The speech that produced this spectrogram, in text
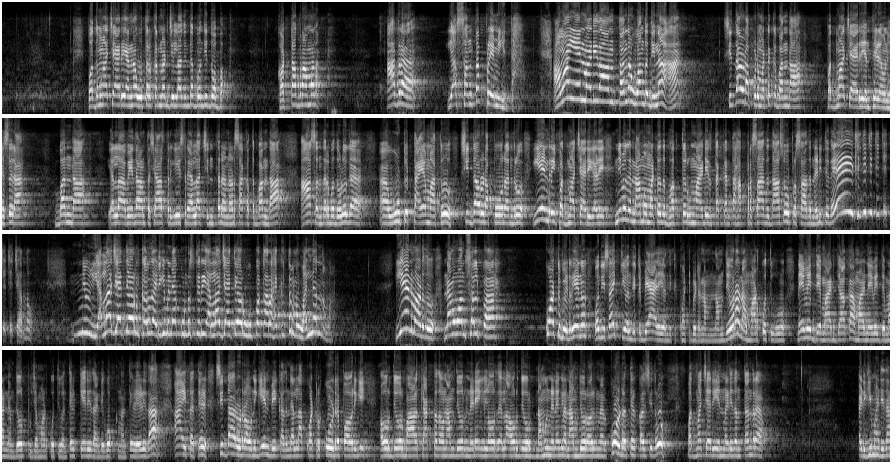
ಪದ್ಮಾಚಾರಿ ಅನ್ನ ಉತ್ತರ ಕನ್ನಡ ಜಿಲ್ಲಾದಿಂದ ಬಂದಿದ್ದೊಬ್ಬ. ಕಟ್ಟ ಬ್ರಾಹ್ಮಣ. ಆದ್ರೆ ಯ ಸಂತ ಪ್ರೇಮಿ ಇದ್ದ. ಅವ ಏನು ಮಾಡಿದ ಅಂತಂದ್ರೆ ಒಂದು ದಿನ ಸಿದ್ಧಾರೂಢಪ್ಪನ ಮಠಕ್ಕೆ ಬಂದ ಪದ್ಮಾಚಾರಿ ಅಂತೇಳಿ ಅವನ ಹೆಸರ ಬಂದ. ಎಲ್ಲ ವೇದಾಂತ ಶಾಸ್ತ್ರ ಗೀಸ್ತ್ರ ಎಲ್ಲ ಚಿಂತನೆ ನಡ್ಸಾಕತ್ತ ಬಂದ. ಆ ಸಂದರ್ಭದೊಳಗ ಊಟದ ಟೈಮ್ ಆತು. ಸಿದ್ಧಾರೂಢಪ್ಪವ್ರು ಅಂದರು ಏನು ರೀ ಪದ್ಮಾಚಾರಿಗಳೇ, ನಿಮಗೆ ನಮ್ಮ ಮಠದ ಭಕ್ತರು ಮಾಡಿರ್ತಕ್ಕಂತಹ ಪ್ರಸಾದ ದಾಸೋ ಪ್ರಸಾದ ನಡೀತದೆ ಅಂದವು. ನೀವು ಎಲ್ಲ ಜಾತಿಯವ್ರನ್ನ ಕರೆದು ಅಡುಗೆ ಮನೆಯಾಗ ಕುಂಡಿಸ್ತೀರಿ ಎಲ್ಲ ಜಾತಿಯವ್ರು ಉಪಕಾರ ಹಾಕಿರ್ತಾರೆ, ನಾವು ಅಲ್ಲಿ ಅಂದವ. ಏನು ಮಾಡೋದು? ನಮಗೊಂದು ಸ್ವಲ್ಪ ಕೊಟ್ಟು ಬಿಡ್ರಿ. ಏನು? ಒಂದಿಷ್ಟು ಅಕ್ಕಿ ಒಂದಿಷ್ಟು ಬ್ಯಾಳಿ ಒಂದಿಷ್ಟು ಕೊಟ್ಟು ಬಿಡ್ರಿ. ನಮ್ಮ ನಮ್ಮ ದೇವ್ರ ನಾವು ಮಾಡ್ಕೋತೀವಿ. ನೈವೇದ್ಯ ಮಾಡಿ ಜಳಕ ಮಾಡಿ, ನೈವೇದ್ಯ ಮಾಡಿ ನಮ್ಮ ದೇವ್ರ ಪೂಜೆ ಮಾಡ್ಕೋತೀವಿ ಅಂತೇಳಿ ಕೇರಿ ದಂಡಿಗೆ ಹೋಗ್ತಾನೆ ಅಂತೇಳಿ ಹೇಳಿದ. ಆಯ್ತು ಅಂತೇಳಿ. ಸಿದ್ಧಾರೂಢರು ಅವ್ನಿಗೆ ಏನು ಬೇಕು ಅದನ್ನೆಲ್ಲ ಕೊಟ್ರು ಕೊಡ್ರಪ್ಪ ಅವ್ರಿಗೆ. ಅವ್ರ ದೇವ್ರು ಭಾಳ ಕೆಟ್ಟದವ್ ನಮ್ಮ ದೇವ್ರಿಗೆ ನಡೆಯಂಗಿಲ್ಲ ಅವ್ರದ್ದೆಲ್ಲ ಅವ್ರ ದೇವ್ರ ನಮಗೆ ನಡೆಯಂಗಿಲ್ಲ ನಮ್ಮ ದೇವ್ರು ಅವ್ರಿಗೆ ನಾನು ಕೊಡ್ರಿ ಅಂತೇಳಿ ಕಳಿಸಿದ್ರು. ಪದ್ಮಾಚಾರಿ ಏನು ಮಾಡಿದಂತಂದ್ರೆ, ಅಡ್ಗೆ ಮಾಡಿದ.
